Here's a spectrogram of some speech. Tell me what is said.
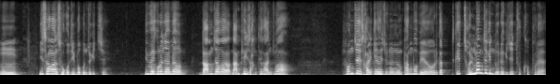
응, 응. 이상한 속옷 입어본 적 있지. 이 왜 그러냐면 남자가 남편이 상태가 안 좋아. 현재 살게 해주는 방법이에요. 그러니까 그게 절망적인 노력이지 두 커플에.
